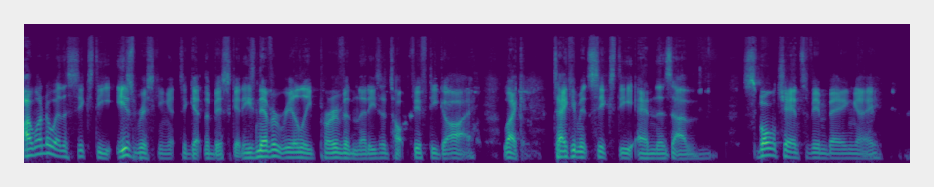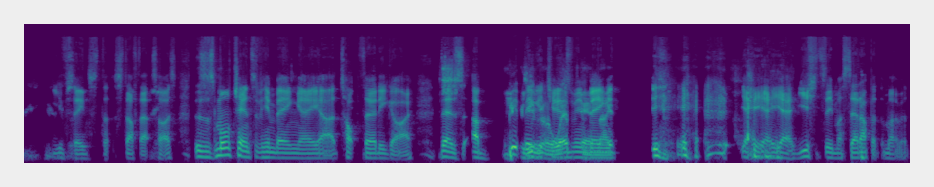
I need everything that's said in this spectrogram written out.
i wonder whether 60 is risking it to get the biscuit he's never really proven that he's a top 50 guy like take him at 60 and there's a small chance of him being a you've seen st- stuff that size there's a small chance of him being a uh, top 30 guy there's a bit bigger chance of him being mate. a yeah, yeah, yeah, yeah. You should see my setup at the moment.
